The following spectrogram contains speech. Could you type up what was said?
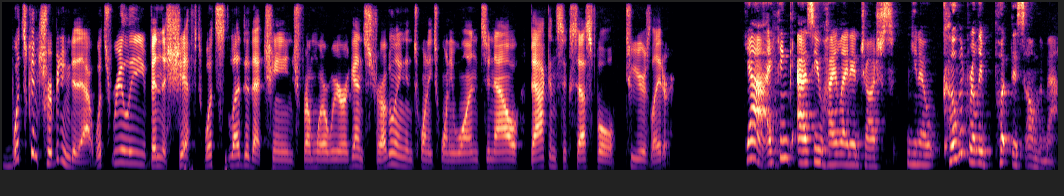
What's contributing to that? What's really been the shift? What's led to that change from where we were again struggling in 2021 to now back and successful two years later? Yeah, I think as you highlighted, Josh, you know, COVID really put this on the map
